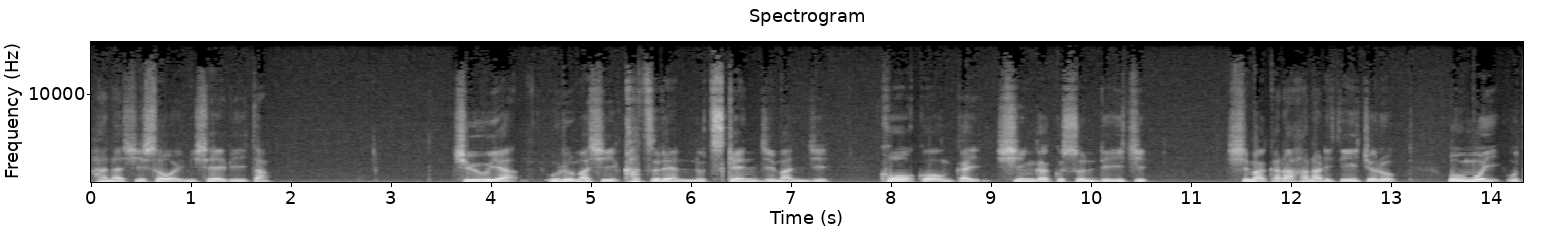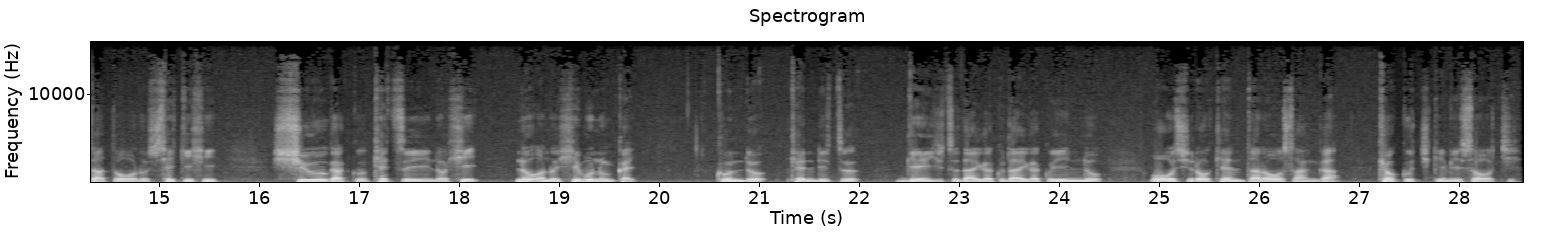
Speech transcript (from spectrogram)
話しそういみせびいたん昼夜うるま市活連のつけんじまんじ高校会進学寸理一島から離れていちゅる重い歌通る石碑修学決意の日のあの日ぶぬんかい今度県立芸術大学大学院の大城健太郎さんが局地きみ装置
